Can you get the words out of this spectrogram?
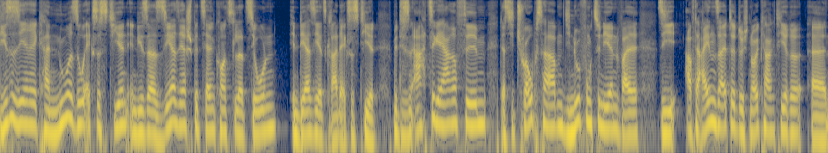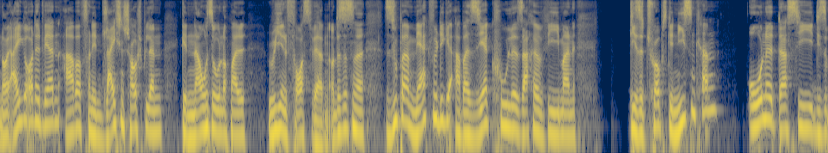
diese Serie kann nur so existieren in dieser sehr, sehr speziellen Konstellation, in der sie jetzt gerade existiert. Mit diesen 80er-Jahre-Filmen, dass sie Tropes haben, die nur funktionieren, weil sie auf der einen Seite durch neue Charaktere äh, neu eingeordnet werden, aber von den gleichen Schauspielern genauso nochmal reinforced werden. Und das ist eine super merkwürdige, aber sehr coole Sache, wie man diese Tropes genießen kann, ohne dass sie diese,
